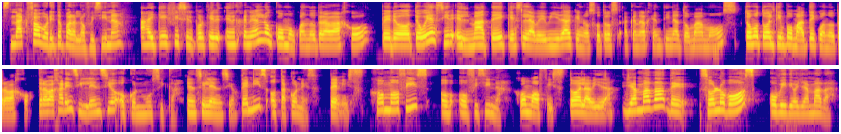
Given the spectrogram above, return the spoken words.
Snack favorito para la oficina. Ay, qué difícil, porque en general no como cuando trabajo, pero te voy a decir el mate, que es la bebida que nosotros acá en Argentina tomamos. Tomo todo el tiempo mate cuando trabajo. ¿Trabajar en silencio o con música? En silencio. ¿Tenis o tacones? Tenis. ¿Home office o oficina? Home office, toda la vida. ¿Llamada de solo voz o videollamada?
